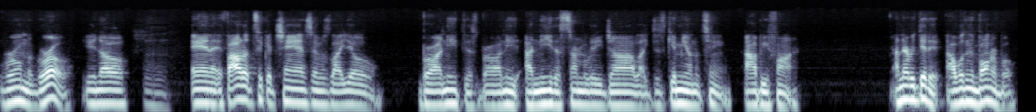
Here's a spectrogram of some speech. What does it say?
room to grow, you know. Mm-hmm. And if I would have took a chance and was like, "Yo, bro, I need this, bro. I need I need a summer league job. Like, just get me on the team. I'll be fine." I never did it. I wasn't vulnerable.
